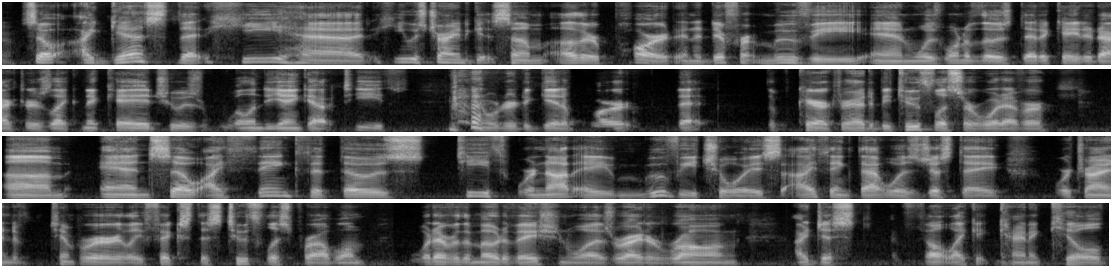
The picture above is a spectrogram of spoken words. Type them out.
Yeah. So I guess that he had he was trying to get some other part in a different movie and was one of those dedicated actors like Nick Cage who was willing to yank out teeth in order to get a part that the character had to be toothless or whatever. Um, and so I think that those teeth were not a movie choice. I think that was just a we're trying to temporarily fix this toothless problem. Whatever the motivation was, right or wrong, I just felt like it kind of killed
